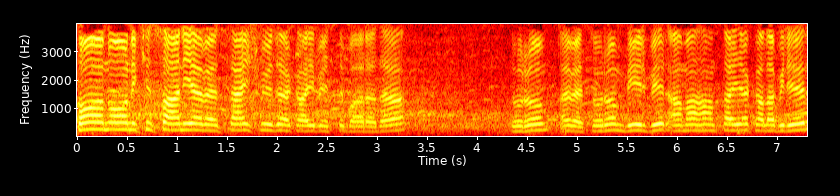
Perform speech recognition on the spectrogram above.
Son 12 saniye ve sen Senşu'yu da kaybetti bu arada. Durum evet durum 1-1 ama Hantay'a kalabilir.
